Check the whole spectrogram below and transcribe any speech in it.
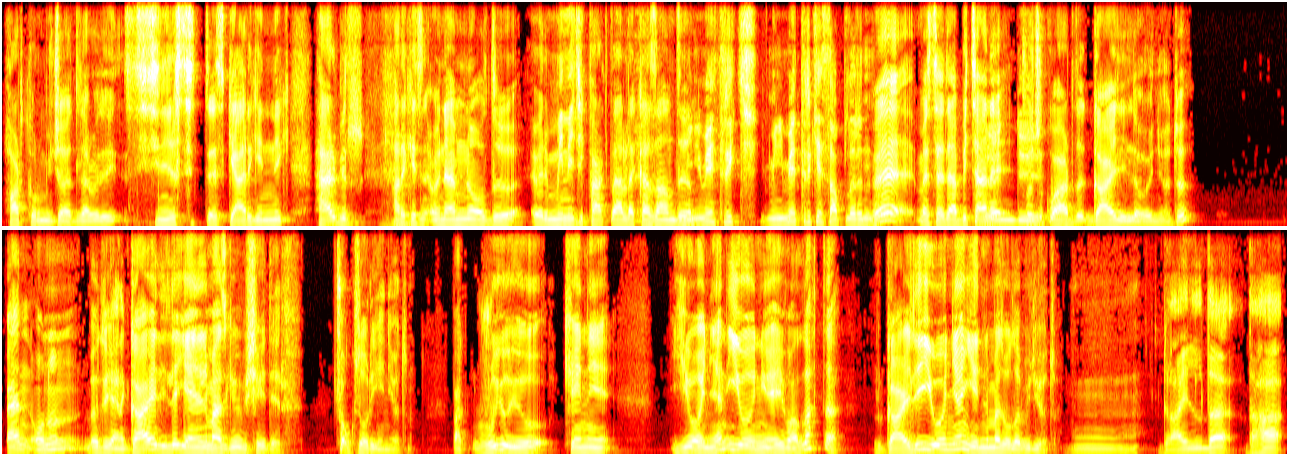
hardcore mücadeleler böyle sinir, stres, gerginlik her bir hareketin önemli olduğu öyle minicik farklarla kazandığın Milimetrik, milimetrik hesapların ve mesela bir tane Döndüğü. çocuk vardı. Gail ile oynuyordu. Ben onun böyle yani Gail ile yenilmez gibi bir şeydi herif. Çok zor yeniyordun. Bak Ruyu'yu, Ken'i iyi oynayan iyi oynuyor eyvallah da Gail'i iyi oynayan yenilmez olabiliyordu. Hmm, Gail'da daha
